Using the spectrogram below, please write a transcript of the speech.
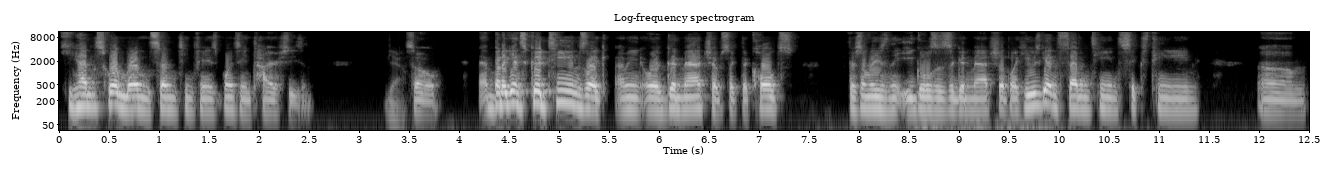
he hadn't scored more than 17 fantasy points the entire season. Yeah. So, but against good teams, like, I mean, or good matchups, like the Colts, for some reason, the Eagles is a good matchup. Like, he was getting 17, 16. Um,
